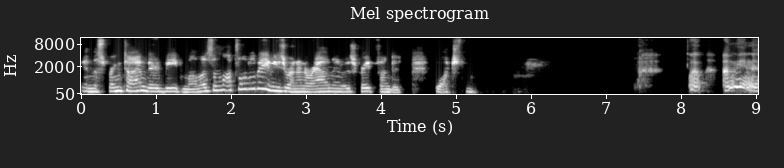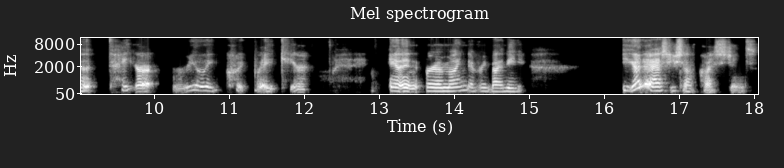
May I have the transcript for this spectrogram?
in the springtime there'd be mamas and lots of little babies running around, and it was great fun to watch them. Well, I'm gonna take a really quick break here and remind everybody, you gotta ask yourself questions.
